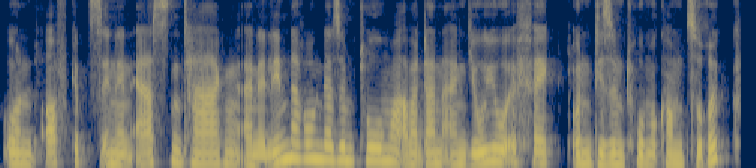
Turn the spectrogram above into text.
Und oft gibt es in den ersten Tagen eine Linderung der Symptome, aber dann einen Jojo-Effekt und die Symptome kommen zurück.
